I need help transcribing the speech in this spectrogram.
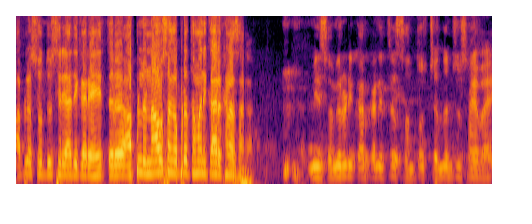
आपल्यासोबत दुसरे अधिकारी आहेत तर आपलं नाव सांगा प्रथम आणि कारखाना सांगा. मी समीरोडी कारखान्याचा संतोष चंदनशू साहेब आहे.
